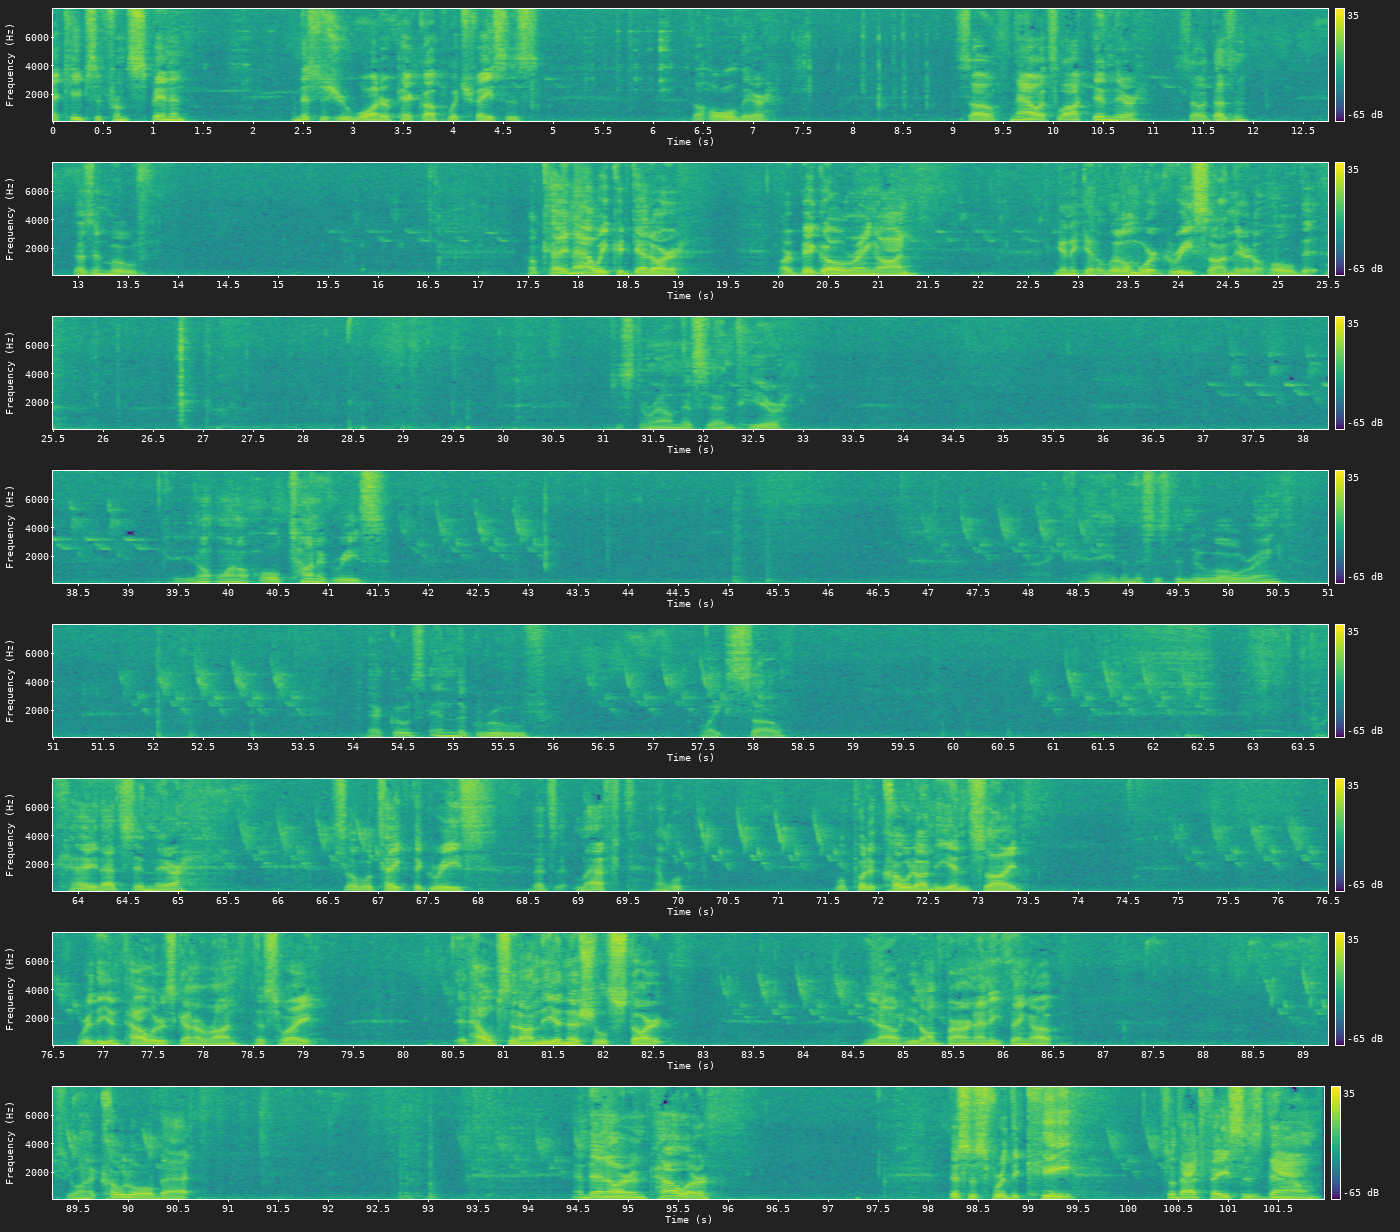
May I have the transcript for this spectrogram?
That keeps it from spinning. And this is your water pickup which faces the hole there. So now it's locked in there so it doesn't doesn't move. Okay, now we could get our our big O-ring on. I'm to get a little more grease on there to hold it. Just around this end here. Okay, You don't want a whole ton of grease. Okay, then this is the new O-ring. That goes in the groove, like so. Okay, that's in there. So we'll take the grease that's left and we'll we'll put a coat on the inside where the impeller is going to run this way. It helps it on the initial start. You know you don't burn anything up. So you want to coat all that and then our impeller this is for the key, so that faces down.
